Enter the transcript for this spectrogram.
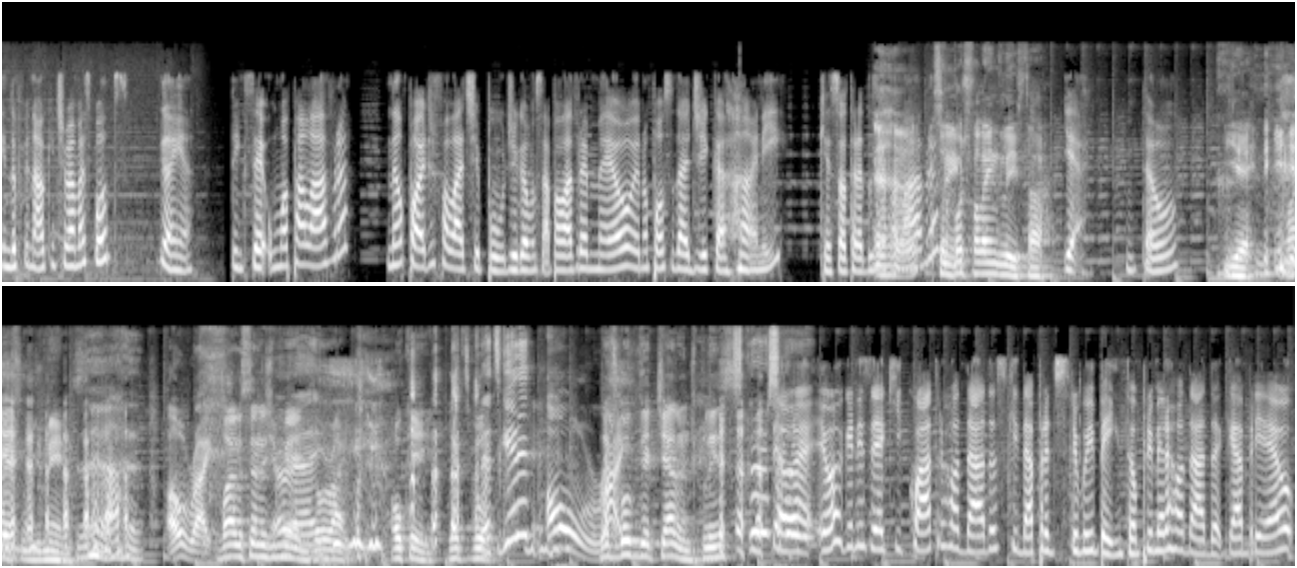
e no final quem tiver mais pontos ganha. Tem que ser uma palavra. Não pode falar tipo, digamos, a palavra é mel, eu não posso dar dica honey, que é só traduzir a palavra. Você não pode falar inglês, tá? Yeah. Então, Yeah. Vai, Luciano Gimenez. Alright. Vai, Luciano Gimenez. Alright. Ok, let's go. Let's get it! Let's Alright. go to the challenge, please. Então, é, eu organizei aqui quatro rodadas que dá pra distribuir bem. Então, primeira rodada, Gabriel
